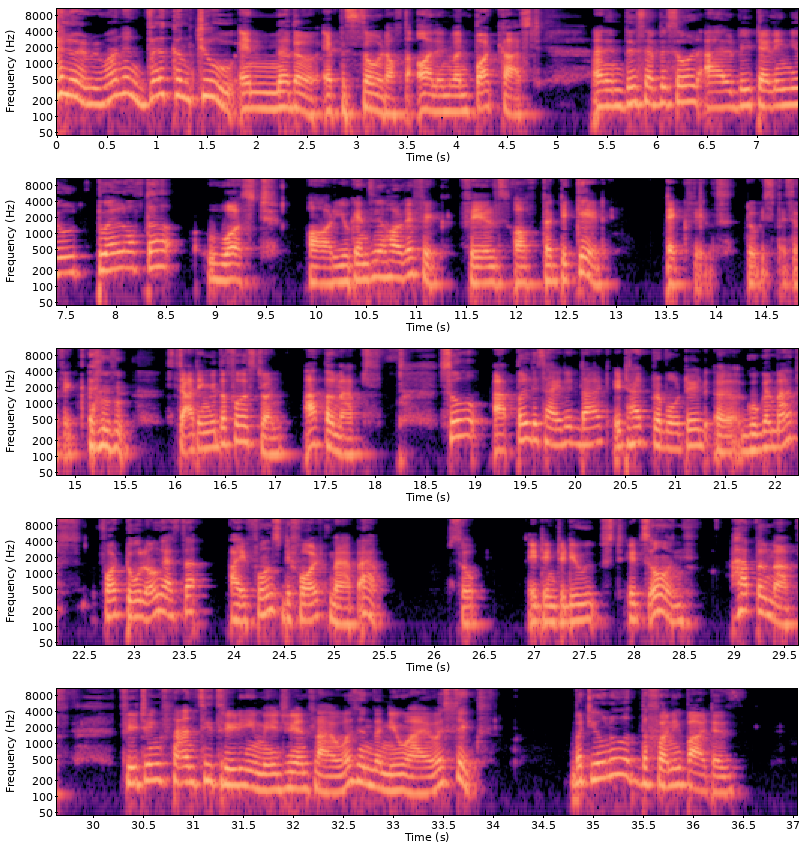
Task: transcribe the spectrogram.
Hello, everyone, and welcome to another episode of the All in One podcast. And in this episode, I'll be telling you 12 of the worst, or you can say horrific, fails of the decade. Tech fails, to be specific. Starting with the first one Apple Maps. So, Apple decided that it had promoted uh, Google Maps for too long as the iPhone's default map app. So, it introduced its own Apple Maps featuring fancy 3D imagery and flyovers in the new iOS 6. But you know, the funny part is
